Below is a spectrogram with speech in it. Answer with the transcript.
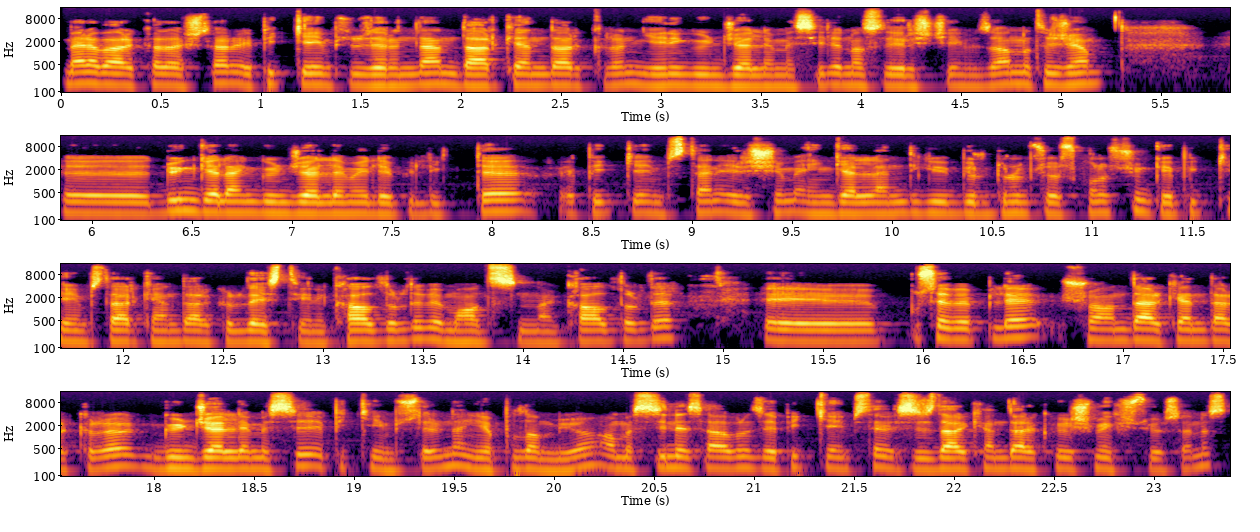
Merhaba arkadaşlar, Epic Games üzerinden Dark and Darker'ın yeni güncellemesiyle nasıl erişeceğimizi anlatacağım. Ee, dün gelen güncelleme ile birlikte Epic Games'ten erişim engellendi gibi bir durum söz konusu. Çünkü Epic Games Dark and Darker desteğini kaldırdı ve mağazasından kaldırdı. Ee, bu sebeple şu an Dark and Darker'a güncellemesi Epic Games üzerinden yapılamıyor. Ama sizin hesabınız Epic Games'te ve siz Dark and Darker'a erişmek istiyorsanız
